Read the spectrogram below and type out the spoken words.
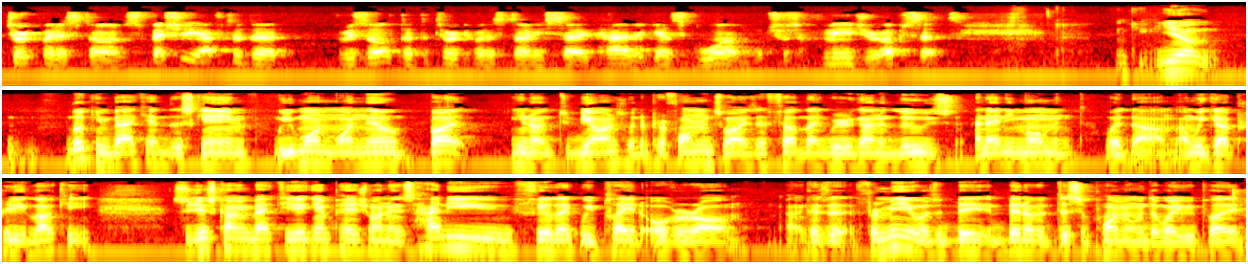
Turkmenistan, especially after the result that the Turkmenistani side had against Guam, which was a major upset. Thank you. You know, looking back at this game, we won 1 0, but you know, to be honest with the performance wise, it felt like we were going to lose at any moment with um, and we got pretty lucky. So just coming back to you again, Pejman is how do you feel like we played overall? Because uh, for me, it was a bit, a bit of a disappointment with the way we played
